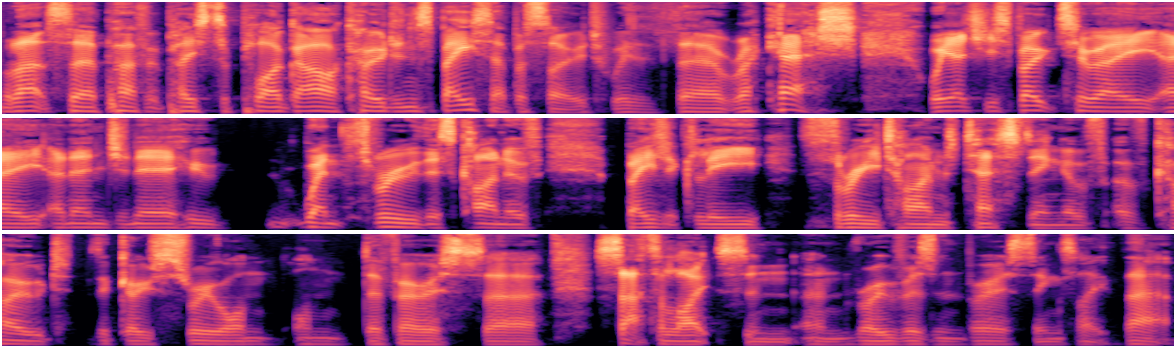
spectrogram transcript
that's a perfect place to plug our Code in Space episode with uh, Rakesh. We actually spoke to a, a an engineer who went through this kind of basically three times testing of, of code that goes through on on the various uh, satellites and, and rovers and various things like that.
